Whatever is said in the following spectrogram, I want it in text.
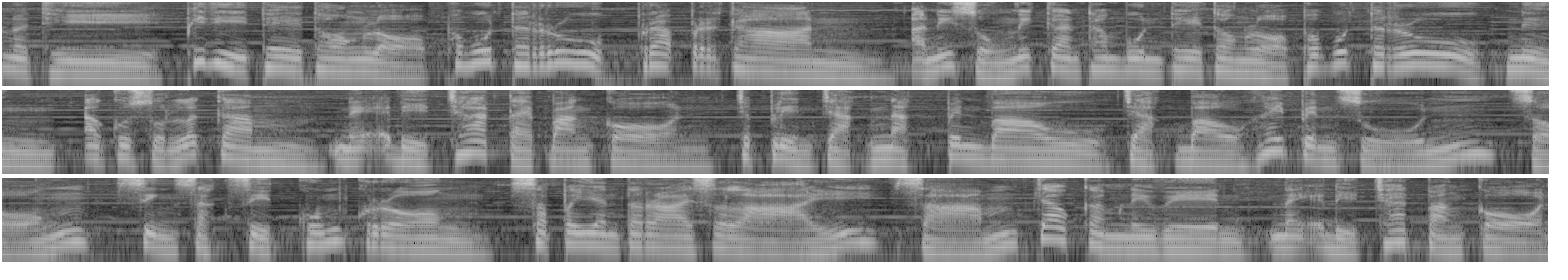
39นาทีพิธีเททองหล่อพระพุทธรูปพระประธานอานิสงส์ในการทำบุญเททองหล่อพระพุทธรูป 1. อกุศลกรรม ในอดีตชาติแต่ปางก่อน จะเปลี่ยนจากหนักเป็นเบา จากเบาให้เป็นศูนย์ 2. สิ่งศักดิ์สิทธิ์คุ้มครองสัพยันตรายสลาย 3. เจ้ากรรมในเวรในอดีตชาติปางก่อน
